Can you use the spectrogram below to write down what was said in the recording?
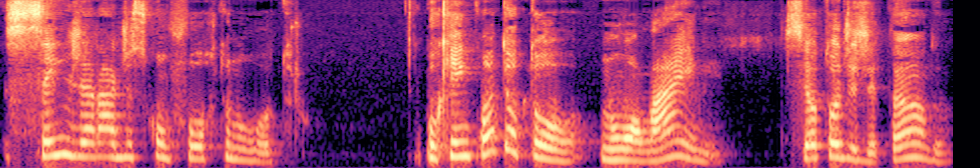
sem gerar desconforto no outro? Porque enquanto eu estou no online, se eu estou digitando,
